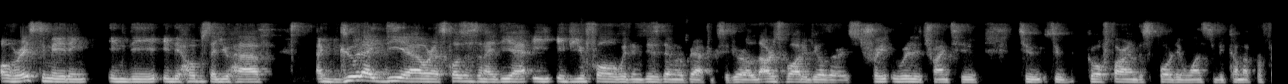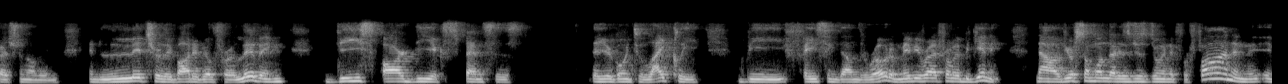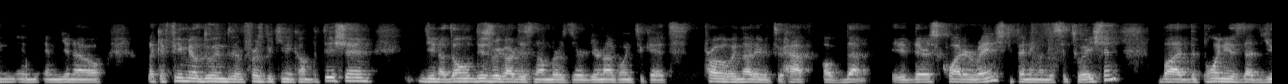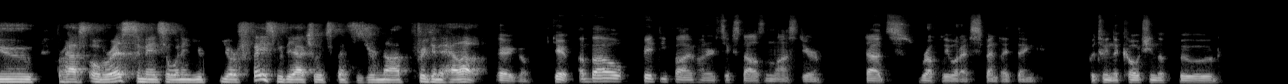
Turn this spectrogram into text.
overestimating in the in the hopes that you have a good idea or as close as an idea if you fall within these demographics. If you're a large bodybuilder is tra- really trying to to to go far in the sport and wants to become a professional and, and literally bodybuild for a living these are the expenses that you're going to likely be facing down the road and maybe right from the beginning. Now if you're someone that is just doing it for fun and and, and, and you know like a female doing the first bikini competition you know don't disregard these numbers. They're, you're not going to get probably not even to half of them. It, there's quite a range depending on the situation but the point is that you perhaps overestimate so when you, you're faced with the actual expenses you're not freaking the hell out. There you go. Okay about 5500 6000 last year that's roughly what I've spent, I think, between the coaching, the food,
